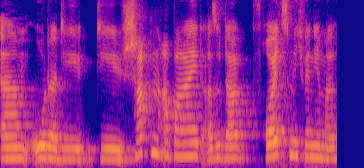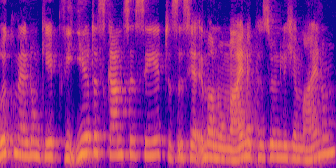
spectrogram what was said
ähm, oder die, die Schattenarbeit. Also da freut es mich, wenn ihr mal Rückmeldung gebt, wie ihr das Ganze seht. Das ist ja immer nur meine persönliche Meinung.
